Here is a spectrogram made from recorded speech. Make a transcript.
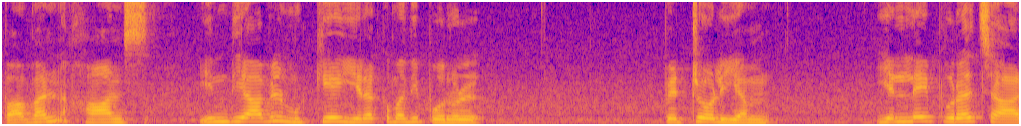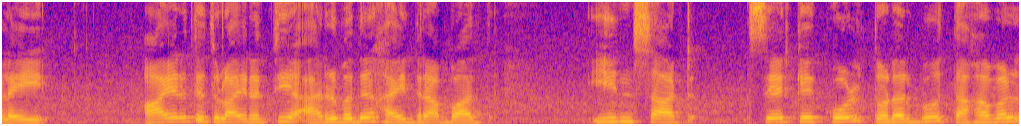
பவன் ஹான்ஸ் இந்தியாவில் முக்கிய இறக்குமதி பொருள் பெட்ரோலியம் எல்லைப்புறச் சாலை ஆயிரத்தி தொள்ளாயிரத்தி அறுபது ஹைதராபாத் இன்சாட் செயற்கைக்கோள் தொடர்பு தகவல்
